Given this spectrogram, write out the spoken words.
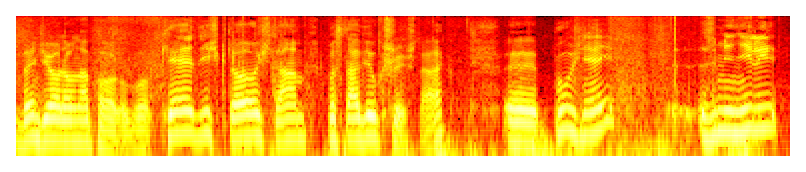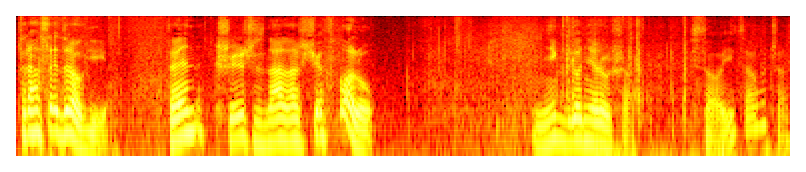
będzie orał na polu, bo kiedyś ktoś tam postawił krzyż, tak? Y, Później y, zmienili trasę drogi. Ten krzyż znalazł się w polu. Nikt go nie rusza. Stoi cały czas.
